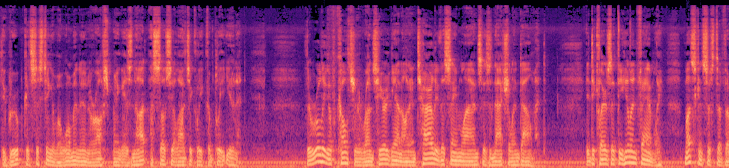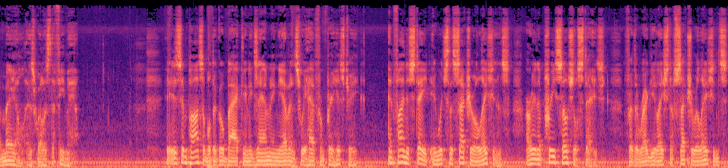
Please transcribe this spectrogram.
the group consisting of a woman and her offspring is not a sociologically complete unit. The ruling of culture runs here again on entirely the same lines as natural endowment. It declares that the human family must consist of the male as well as the female. It is impossible to go back in examining the evidence we have from prehistory and find a state in which the sexual relations are in a pre social stage, for the regulation of sexual relations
